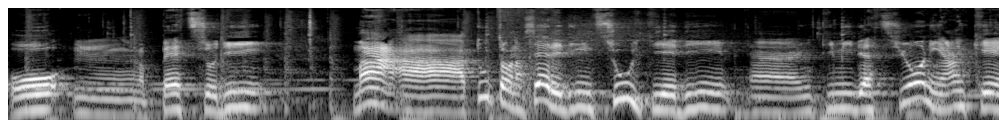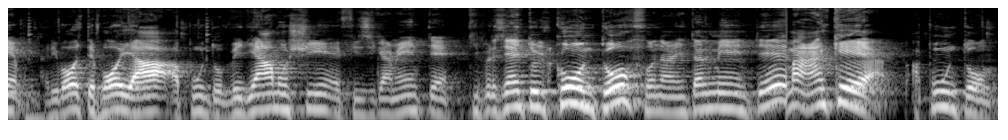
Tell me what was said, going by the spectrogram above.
o mh, pezzo di ma a tutta una serie di insulti e di eh, intimidazioni anche rivolte poi a appunto vediamoci fisicamente ti presento il conto fondamentalmente ma anche appunto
